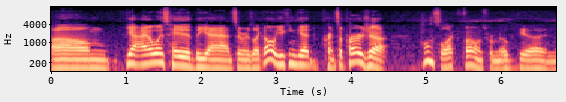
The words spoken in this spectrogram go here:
Um, yeah, I always hated the ads. It was like, oh, you can get Prince of Persia on select phones from Nokia and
